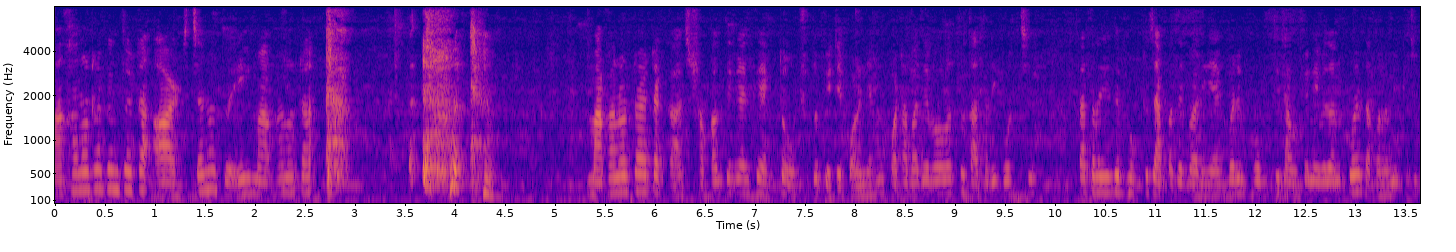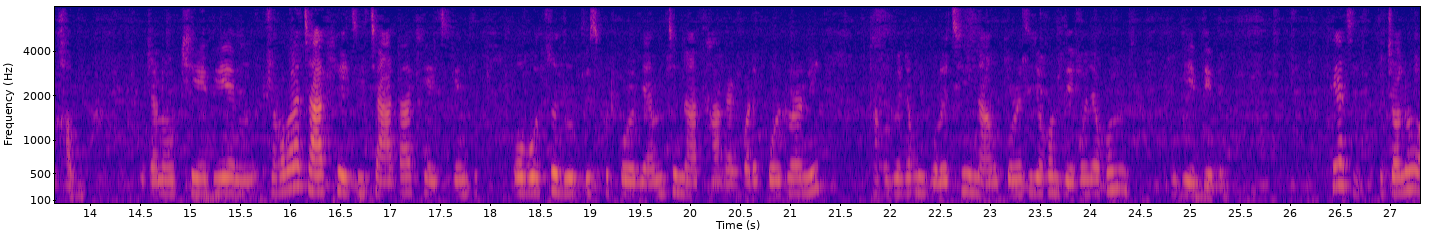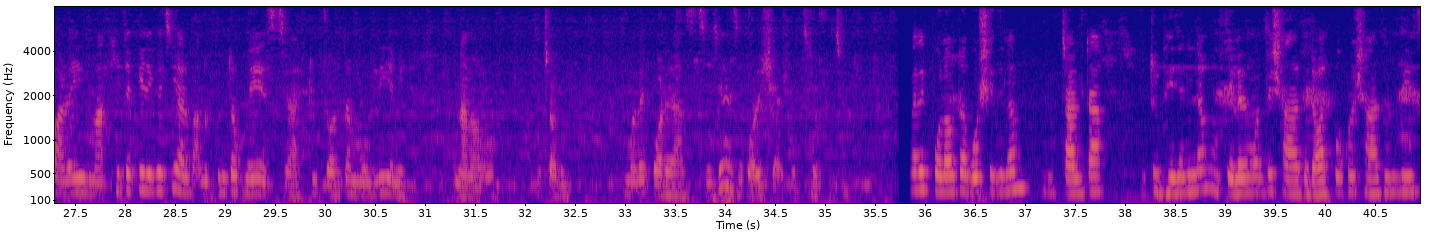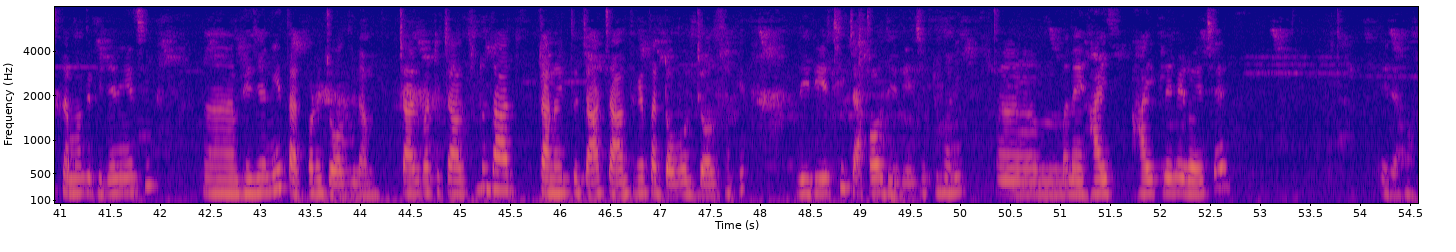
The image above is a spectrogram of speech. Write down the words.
মাখানোটা কিন্তু একটা আর্ট জানো তো? এই মাখানোটা মাখানোটা একটা কাজ। সকাল থেকে আজকে একটা ওষুধও পেটে পড়েনি। এখন কটা বাজে বাবা তো? তাড়াতাড়ি করছি। তাড়াতাড়ি যদি ভোগটা চাপাতে পারি। একবারে ভোগ দিয়ে ঠাকুরকে নিবেদন করে তারপর আমি কিছু খাব। কেন খেয়ে দিয়ে সকালবেলা চা খেয়েছি, চাটা খেয়েছি, কিন্তু ও বলছিল দুধ বিস্কুট করে দিয়ে আমি বলছি, না, থাক, একবারে করে করে নিই ঠাকুরকে যখন বলেছি, নাম করেছি, যখন দেবো যখন, দিয়ে দেবে। ঠিক আছে? তো চলো, আর এই মাখিটাকে রেখেছি, আর বালুকুনটা হয়ে এসছে। আর একটু জলটা মরলেই আমি নামাবো। চলো। তোমাদের পরে আসছি, ঠিক আছে? পরে শেয়ার করছি সব কিছু এবারে পোলাওটা বসিয়ে দিলাম, চালটা একটু ভেজে নিলাম, তেলের মধ্যে সাদা তেল, অল্প করে সাদা তেল দিয়েছি, তার মধ্যে ভেজে নিয়েছি। ভেজে নিয়ে তারপরে জল দিলাম। চার বাটি চাল ছিল, যা জানোই তো, যা চাল থাকে তার ডবল জল থাকে। দিয়ে দিয়েছি চাকাও দিয়ে দিয়েছি একটুখানি মানে হাই হাই ফ্লেমে রয়েছে। এই দেখো।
